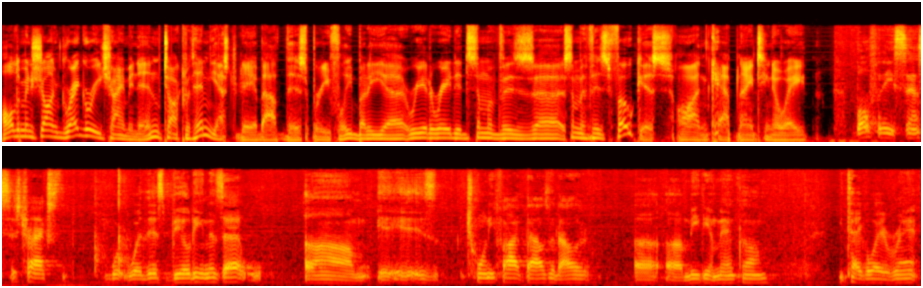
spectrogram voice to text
Alderman Sean Gregory chiming in. Talked with him yesterday about this briefly, but he uh, reiterated some of his uh, some of his focus on Cap 1908. Both of these census tracts, where, where this building is at, um, is twenty-five thousand dollar uh, uh, medium income. You take away rent,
